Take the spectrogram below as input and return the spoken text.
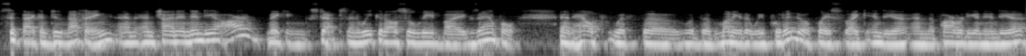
sit back and do nothing, and and China and India are making steps, and we could also lead by example and help with the with the money that we put into a place like India and the poverty in India,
